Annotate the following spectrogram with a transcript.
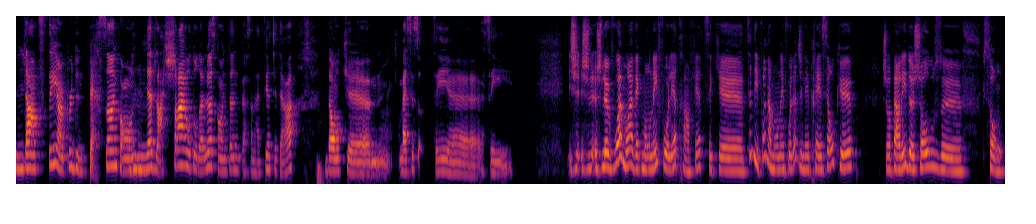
l'identité un peu d'une personne, qu'on lui mm-hmm. met de la chair autour de l'os, qu'on lui donne une personnalité, etc. Donc, euh, ben c'est ça. Euh, c'est je, le vois, moi, avec mon infolettre, en fait. C'est que, tu sais, des fois, dans mon infolettre, j'ai l'impression que je vais parler de choses euh, qui sont,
